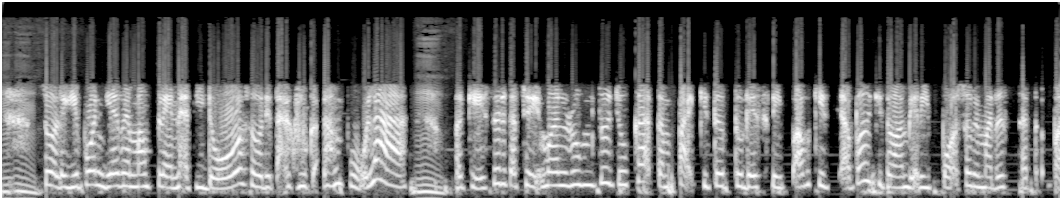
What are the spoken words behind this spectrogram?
Hmm. So lagi pun dia memang plan nak tidur. So dia tak buka lampu lah. Hmm. Okay, so dekat treatment room tu juga tempat kita tulis report. Apa, kita, apa, kita ambil report. So memang ada satu, apa,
